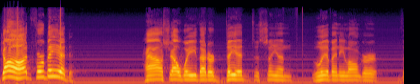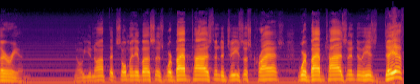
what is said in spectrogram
God forbid. How shall we that are dead to sin live any longer therein? Know you not that so many of us, as were baptized into Jesus Christ, were baptized into his death?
